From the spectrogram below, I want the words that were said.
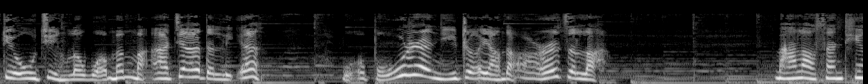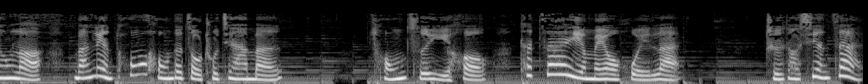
丢尽了我们马家的脸！我不认你这样的儿子了。”马老三听了，满脸通红的走出家门。从此以后，他再也没有回来，直到现在，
